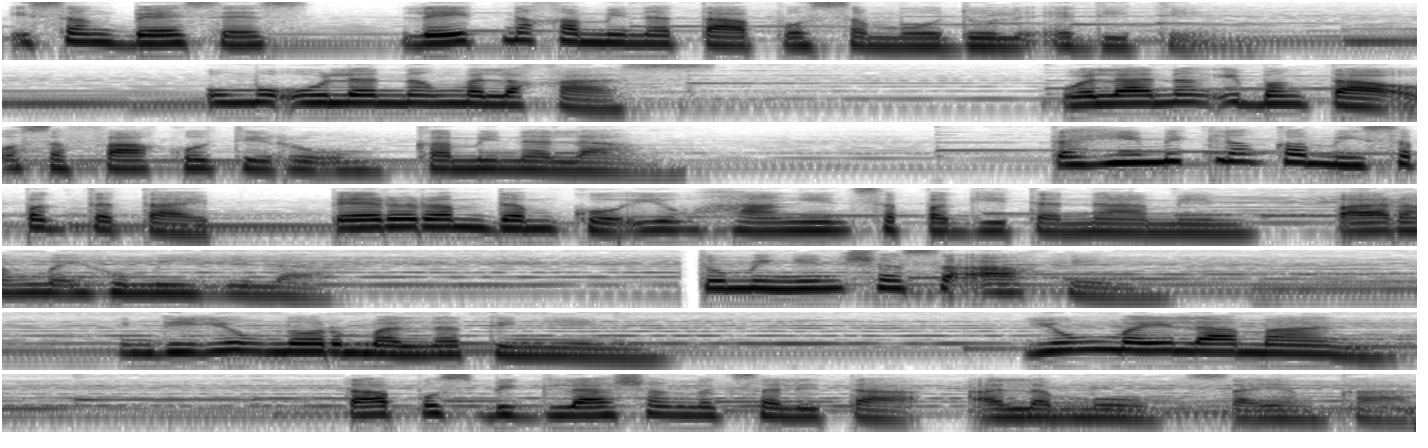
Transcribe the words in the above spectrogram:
Isang beses, late na kami natapos sa module editing. Umuulan ng malakas. Wala nang ibang tao sa faculty room, kami na lang. Tahimik lang kami sa pagtatype, pero ramdam ko yung hangin sa pagitan namin, parang may humihila. Tumingin siya sa akin. Hindi yung normal na tingin. Yung may laman. Tapos bigla siyang nagsalita, alam mo, sayang ka.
